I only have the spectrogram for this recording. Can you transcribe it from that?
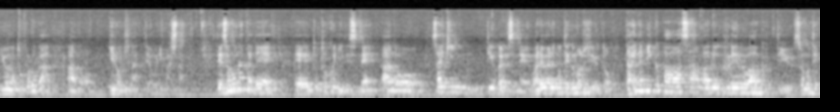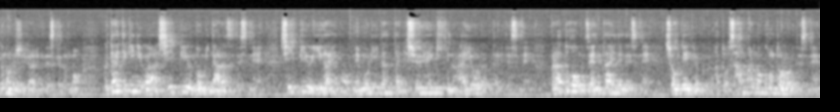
いうようなところがあの議論になっておりました。でその中で、えーと、特にですねあの最近っていうかですね我々のテクノロジーでいうとダイナミックパワーサーマルフレームワークっていうそのテクノロジーがあるんですけども具体的には CPU のみならずですね CPU 以外のメモリーだったり周辺機器の IO だったりですねプラットフォーム全体でですね省電力あとサーマルのコントロールですね。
